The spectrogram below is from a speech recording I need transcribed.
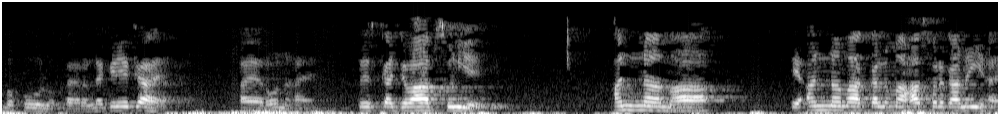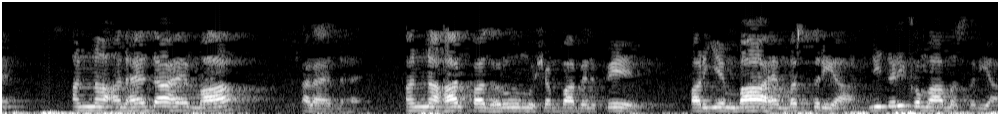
جاؤ مقبول ہو خیرن لیکن یہ کیا ہے؟ خیرون ہے. تو اس کا جواب سنیے. انما انما کلمہ حسر کا نہیں ہے. انا علیحدہ ہے، ما علیحدہ ہے. انا ہر فضرو مشبہ بالفیل اور یہ ماں ہے مستریا نیتری کو ماں مستریا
